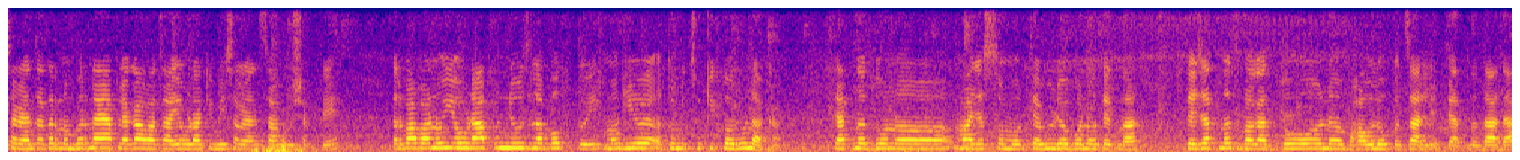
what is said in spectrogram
सगळ्यांचा तर नंबर नाही आपल्या गावाचा एवढा की मी सगळ्यांना सांगू शकते. तर बाबांनो एवढं आपण न्यूजला बघतोय मग हे तुम्ही चुकी करू नका. त्यातनं दोन माझ्यासमोर त्या व्हिडिओ बनवतात ना त्याच्यातनंच बघा दोन भाव लोक चालले त्यातनं दादा.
